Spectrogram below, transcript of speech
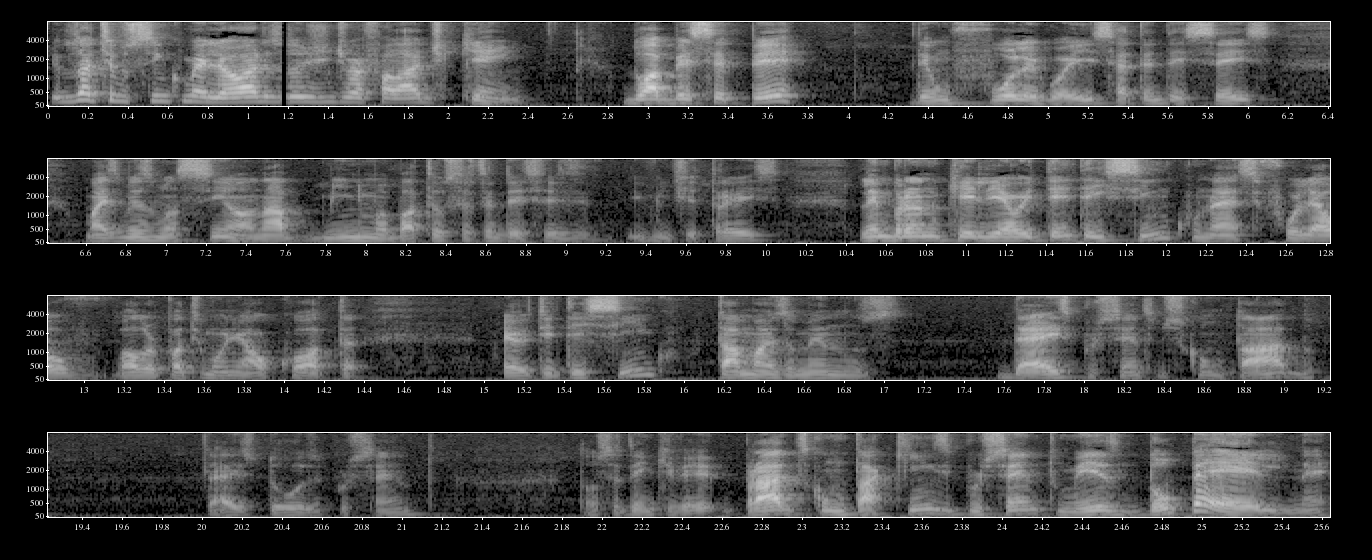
E dos ativos 5 melhores, hoje a gente vai falar de quem? Do ABCP, deu um fôlego aí, 76, mas mesmo assim, ó, na mínima bateu 76,23. Lembrando que ele é 85, né? Se for olhar o valor patrimonial cota, é 85, tá mais ou menos 10% descontado, 10, 12%. Então você tem que ver, para descontar 15% mesmo do PL, né?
